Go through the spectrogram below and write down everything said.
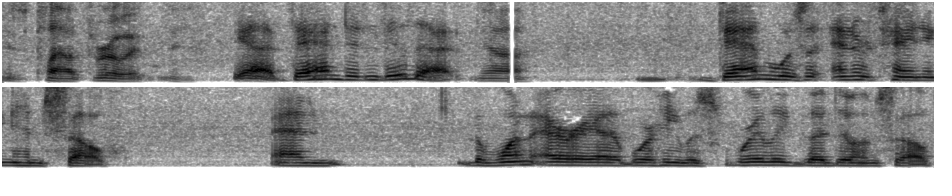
You just plowed through it. Yeah, Dan didn't do that. Yeah. Dan was entertaining himself. And the one area where he was really good to himself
